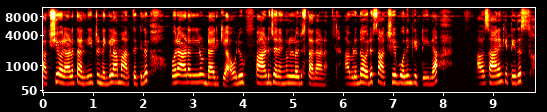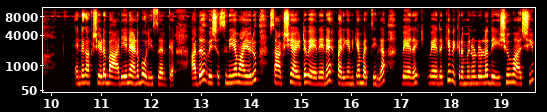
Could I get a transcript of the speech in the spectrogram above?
കക്ഷി ഒരാളെ തല്ലിയിട്ടുണ്ടെങ്കിൽ ആ മാർക്കറ്റിൽ ഒരാളെല്ലാം ഉണ്ടായിരിക്കുക. ഒരു പാട് ജനങ്ങളുള്ള ഒരു സ്ഥലമാണ്. അവിടുന്ന് ഒരു സാക്ഷിയെ പോലും കിട്ടിയില്ല. അവസാനം കിട്ടിയത് എന്റെ കക്ഷിയുടെ ഭാര്യേനെയാണ് പോലീസുകാർക്ക്. അത് വിശ്വസനീയമായൊരു സാക്ഷിയായിട്ട് വേദനെ പരിഗണിക്കാൻ പറ്റില്ല. വേദ വേദയ്ക്ക് വിക്രമിനോടുള്ള ദേഷ്യവും വാശിയും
